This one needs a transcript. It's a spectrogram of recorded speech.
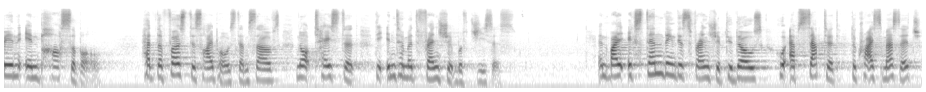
been impossible had the first disciples themselves not tasted the intimate friendship with Jesus. And by extending this friendship to those who accepted the Christ message,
